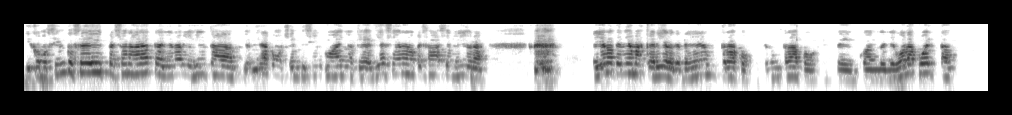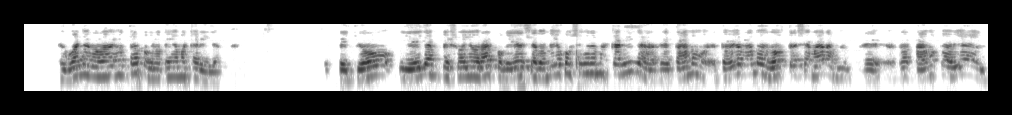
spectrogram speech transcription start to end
y como cinco o seis personas atrás y una viejita, yo diría como 85 años, que el día señora no pesaba 100 libras. Ella no tenía mascarilla, lo que tenía era un trapo, era un trapo. Y este, cuando llegó a la puerta, el guardia no la dejó entrar porque no tenía mascarilla. Este, yo, y ella empezó a llorar porque ella decía, ¿dónde yo consigo una mascarilla? Estábamos, todavía hablando de dos, tres semanas, eh, estábamos todavía en,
